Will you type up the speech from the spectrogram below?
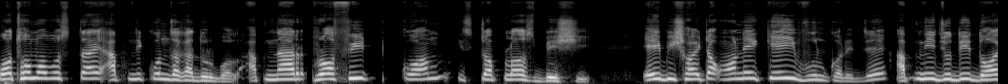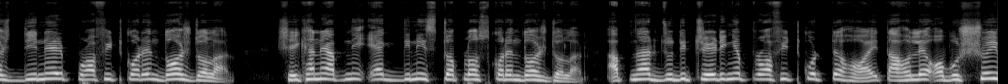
প্রথম অবস্থায় আপনি কোন জায়গা দুর্বল? আপনার প্রফিট কম স্টপ লস বেশি। এই বিষয়টা অনেকেই ভুল করে যে আপনি যদি দশ দিনের প্রফিট করেন দশ ডলার সেইখানে আপনি একদিনই স্টপ লস করেন দশ ডলার আপনার যদি ট্রেডিংয়ে প্রফিট করতে হয়, তাহলে অবশ্যই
